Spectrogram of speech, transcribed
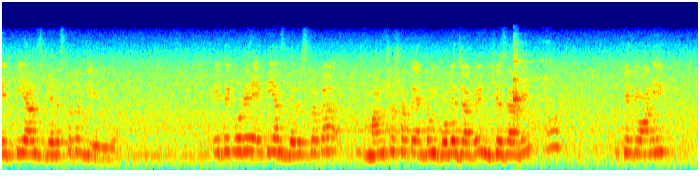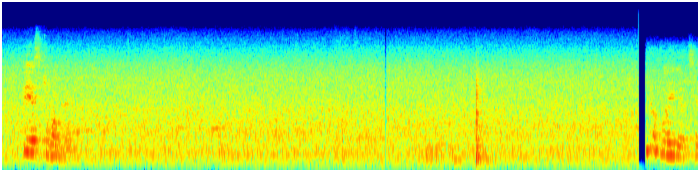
এই পেঁয়াজ বেরেস্তাটা দিয়ে দিব। এতে করে এই পেঁয়াজ বেরেস্তাটা মাংসর সাথে একদম গলে যাবে, মিশে যাবে। খেতে অনেক টেস্ট হবে। হয়ে গেছে।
